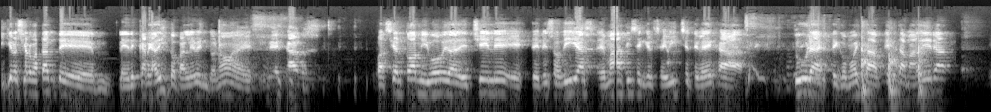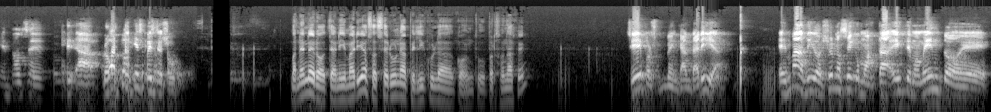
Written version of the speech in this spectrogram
y quiero llegar bastante eh, descargadito para el evento, ¿no? Eh, dejar vaciar toda mi bóveda de chile este, en esos días. Además dicen que el ceviche te la deja dura este, como esta, esta madera. Entonces, a probar todo que es show. Bananero, ¿te animarías a hacer una película con tu personaje? Sí, por me encantaría. Es más, digo, yo no sé cómo hasta este momento eh,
